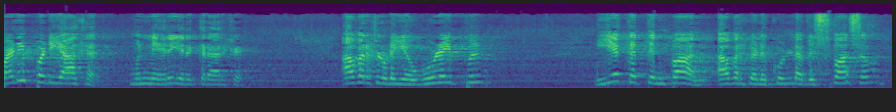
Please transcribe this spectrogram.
படிப்படியாக முன்னேறி இருக்கிறார்கள். அவர்களுடைய உழைப்பு இயக்கத்தின் பால் அவர்களுக்குள்ள விசுவாசம்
